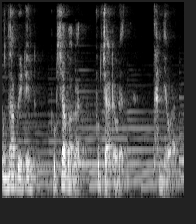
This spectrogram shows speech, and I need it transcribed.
पुन्हा भेटेल पुढच्या भागात पुढच्या आठवड्यात. धन्यवाद.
